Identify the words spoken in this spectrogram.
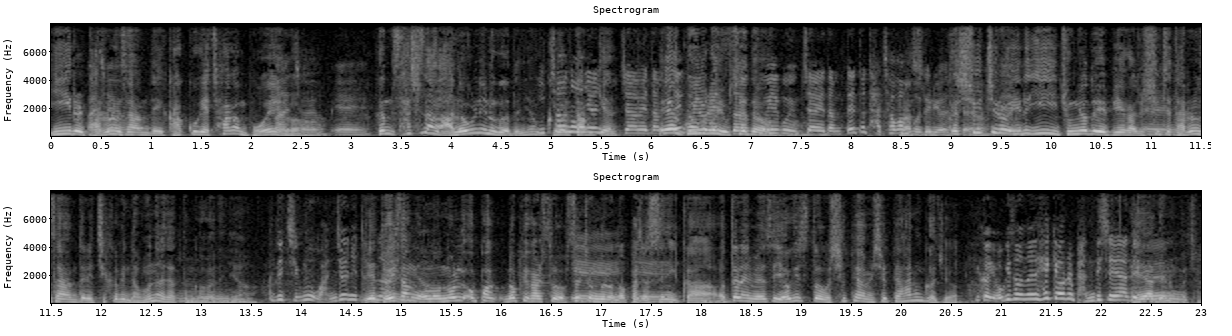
이 일을 다루는 맞아요. 사람들이 각국의 차관 보예요. 맞아요. 예. 근데 사실상 안 어울리는 거거든요. 그걸 2005년 담기엔. 육자회담 예, 때도 9.19 그랬어요. 육세도. 9.19 육자회담 때도 다 차관 보들이었어요. 그러니까 실제로 네. 이, 이 중요도에 비해 가지고 네. 음. 실제 다루는 사람들의 직급이 너무 낮았던 거거든요. 근데 지금은 완전히 예, 더 이상. 높- 높- 높이 갈 수 없을 예, 정도로 높아졌으니까 어떤 의미에서 여기서도 실패하면 실패하는 거죠. 그러니까 여기서는 해결을 반드시 해야 되는, 해야 되는 거죠.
